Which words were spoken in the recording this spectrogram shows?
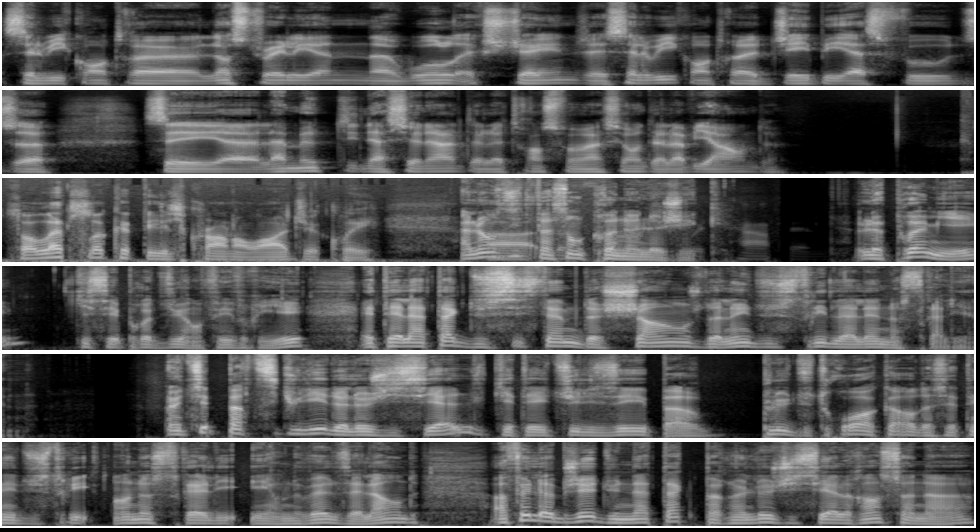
celui contre l'Australian Wool Exchange et celui contre JBS Foods. C'est euh, la multinationale de la transformation de la viande. Allons-y de uh, façon chronologique. Le premier, qui s'est produit en février, était l'attaque du système de change de l'industrie de la laine australienne. Un type particulier de logiciel, qui était utilisé par plus du trois quarts de cette industrie en Australie et en Nouvelle-Zélande, a fait l'objet d'une attaque par un logiciel rançonneur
